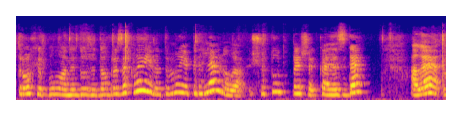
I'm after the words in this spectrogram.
трохи було не дуже добре заклеєно, тому я підглянула, що тут пише КСД. Але е,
